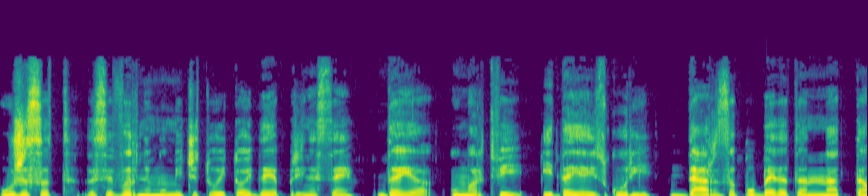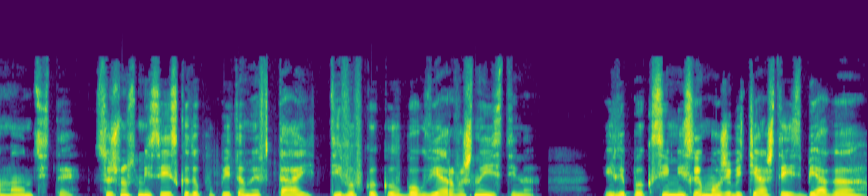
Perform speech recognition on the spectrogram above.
ужасът да се върне момичето и той да я принесе, да я умъртви и да я изгори, дар за победата над тамонците. Всъщност ми се иска да попитаме в тай, ти в какъв Бог вярваш наистина? Или пък си мисля, може би тя ще избяга,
